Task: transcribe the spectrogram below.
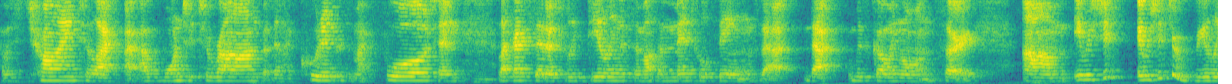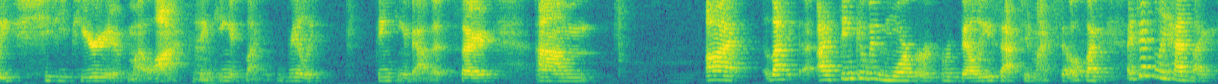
I was trying to like I, I wanted to run, but then I couldn't because of my foot, and like I said, I was really dealing with some other mental things that that was going on. So um, it was just it was just a really shitty period of my life Mm. thinking it like really thinking about it. So um, I like I think it was more of a rebellious act in myself. Like I definitely had like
